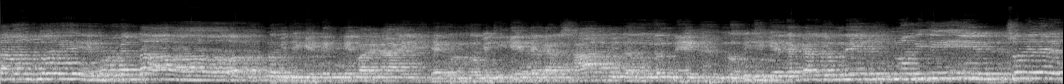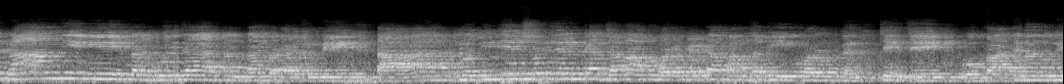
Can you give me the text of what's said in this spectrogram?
তার অন্তরে পড়বে তা নবীজিকে দেখতে পারে নাই। এখন নবীজিকে দেখার সাত মিটানোর জন্য নবীজিকে দেখার জন্য নবীজির শরীরের প্রাণ নিয়ে তার পরিচা ঠান্ডা করার জন্য তার নবীজির শরীরের একটা জামা মুবারক, একটা পাঞ্জাবি মুবারক চেয়েছে ও ফাতেমা, তুমি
